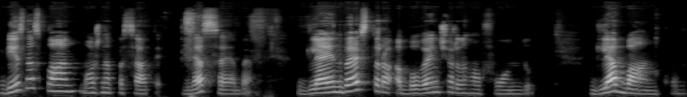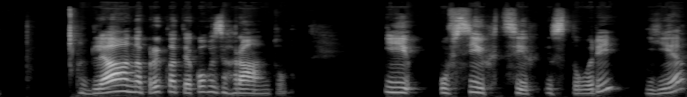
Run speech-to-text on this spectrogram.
бізнес-план можна писати для себе, для інвестора або венчурного фонду, для банку, для, наприклад, якогось гранту. І у всіх цих історій є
